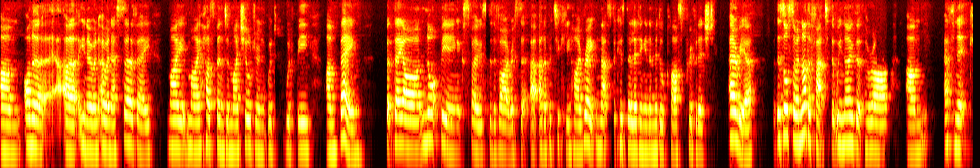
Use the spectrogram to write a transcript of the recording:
um, on a, a, you know an ONS survey, my my husband and my children would would be um, BAME, but they are not being exposed to the virus at, at, a particularly high rate, and that's because they're living in a middle class privileged area. But there's also another factor that we know that there are um, ethnic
